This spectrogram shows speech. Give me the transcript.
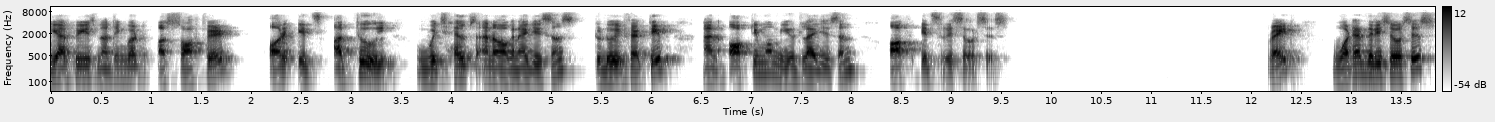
erp is nothing but a software or it's a tool which helps an organizations to do effective and optimum utilization of its resources. Right? What are the resources?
